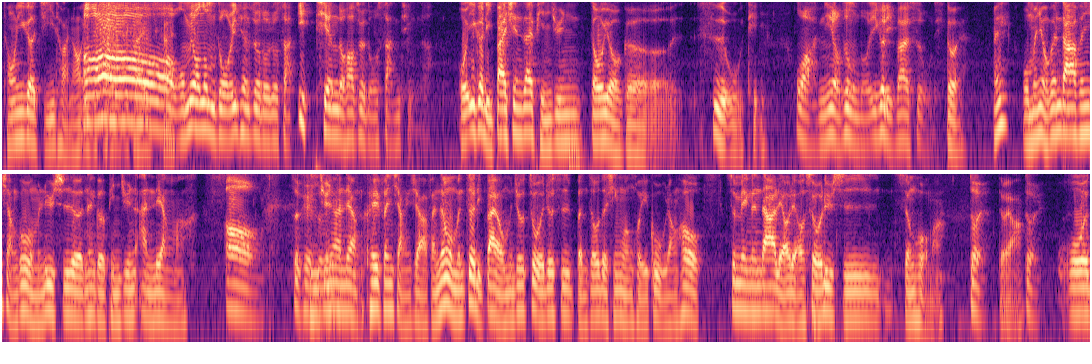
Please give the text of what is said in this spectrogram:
同一个集团，然后一直开一直开。我没有那么多，我一天最多就三。一天的话最多三庭了。我一个礼拜现在平均都有个四五庭。哇，你有这么多，一个礼拜四五天？对，哎，我们有跟大家分享过我们律师的那个平均案量吗？哦，这可以平均案量可以分享一下。反正我们这礼拜我们就做的就是本周的新闻回顾，然后顺便跟大家聊聊说律师生活嘛。对，对啊，对，我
